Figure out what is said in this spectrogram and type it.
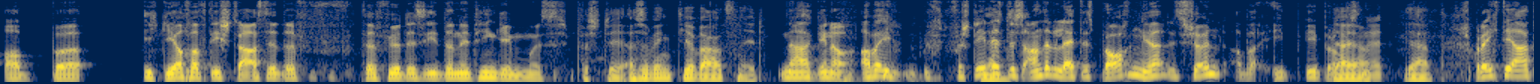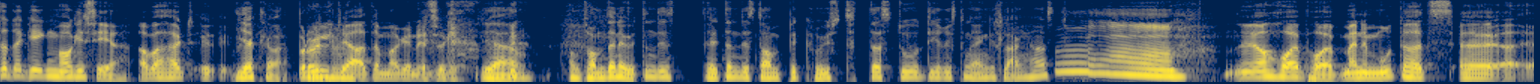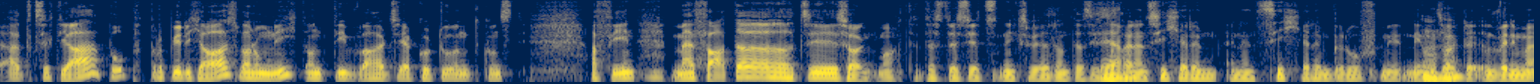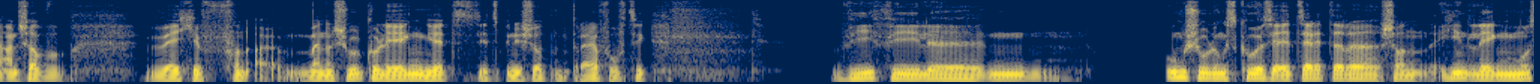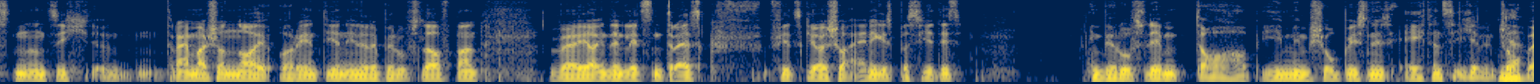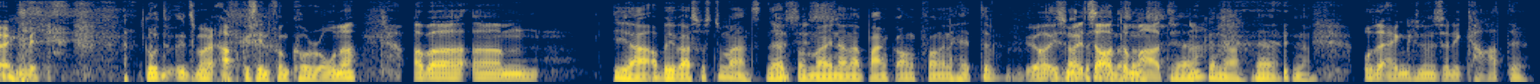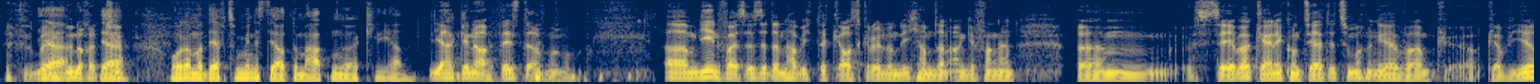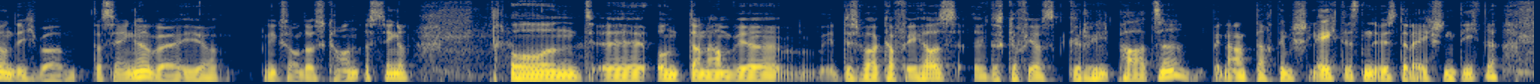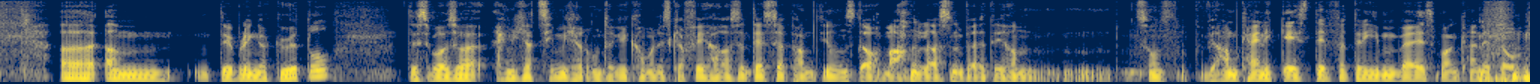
Aber ich gehe auch auf die Straße daf- dafür, dass ich da nicht hingehen muss. Verstehe. Also wegen dir war es nicht. Na, genau. Aber ich verstehe Ja. das, dass andere Leute das brauchen, ja, das ist schön, aber ich, ich brauche Ja, es ja. nicht. Ja, Sprechtheater dagegen mag ich sehr, aber halt äh, ja klar. Brülltheater mag ich nicht so gerne. Ja. Und haben deine Eltern das, Eltern das dann begrüßt, dass du die Richtung eingeschlagen hast? Hm, Ja, halb, halb. Meine Mutter hat's, äh, hat gesagt, ja, Bub, probier dich aus, warum nicht? Und die war halt sehr kultur- und kunstaffin. Mein Vater hat sich Sorgen gemacht, dass das jetzt nichts wird und dass ich Ja. doch einen sicheren, einen sicheren Beruf mir nehmen sollte. Und wenn ich mir anschaue, welche von äh, meinen Schulkollegen jetzt, jetzt bin ich schon 53, wie viele Umschulungskurse etc. schon hinlegen mussten und sich äh, dreimal schon neu orientieren in ihre Berufslaufbahn, weil ja in den letzten 30, 40 Jahren schon einiges passiert ist im Berufsleben. Da habe ich im Showbusiness echt einen sicheren Job Ja. eigentlich. Gut, jetzt mal abgesehen von Corona, aber ähm, Ja, aber ich weiß, was du meinst. Ne? Wenn man in einer Bank angefangen hätte, Ja, ist man jetzt Automat. Ja, ne? genau. Ja, genau. oder eigentlich nur so eine Karte. Mir Ja, nur noch ein ja. Chip. Oder man darf zumindest die Automaten nur erklären. Ja, genau, das darf man machen. ähm, jedenfalls, also dann habe ich, der Klaus Gröll und ich haben dann angefangen, ähm, selber kleine Konzerte zu machen. Er war am Kla- Klavier und ich war der Sänger, weil ich ja nichts anderes kann als Sänger. Und, äh, und dann haben wir, das war ein Kaffeehaus, äh, das Kaffeehaus Grillparzer, benannt nach dem schlechtesten österreichischen Dichter, äh, am Döblinger Gürtel. Das war so ein- eigentlich ein ziemlich heruntergekommenes Kaffeehaus und deshalb haben die uns da auch machen lassen, weil die haben sonst, wir haben keine Gäste vertrieben, weil es waren keine da.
